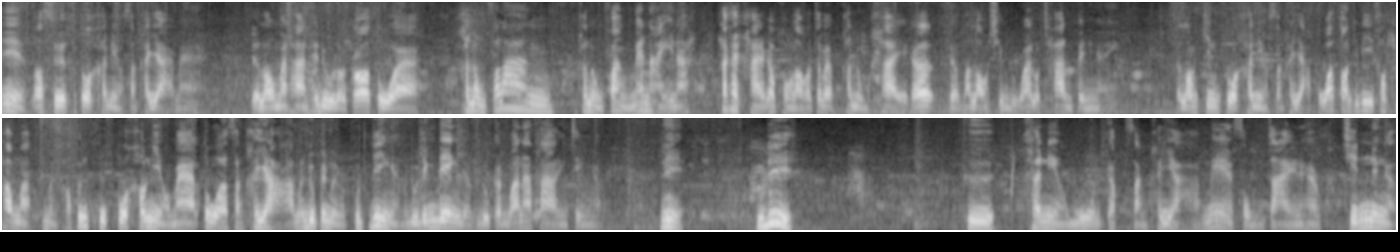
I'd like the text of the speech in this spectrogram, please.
นี่เราซื้อตัวข้าวเหนียวสังขยามา เดี๋ยวลองมาทานให้ดูแล้วก็ตัวขนมฝรั่งขนมฝรั่งแม่ไนท์นะ ถ้าคล้ายๆกับของเราก็จะแบบขนมไข่ ก็เดี๋ยวมาลองชิมดูว่ารสชาติเป็นยังไง เดี๋ยวลองกินตัวข้าวเหนียวสังขยา เพราะว่าตอนที่พี่เขาทำอะเหมือนเขาเพิ่งคลุกตัวข้าวเหนียวมาตัวสังขยา มันดูเป็นเหมือนพุดดิ้งอะมันดูเด้งๆเดี๋ยวดูกันว่าหน้าตาจริงๆอะนี่ดูดิคือข้าวเหนียวมูลกับสังขยาแม่สมใจนะครับ ชิ้นหนึ่งอะ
